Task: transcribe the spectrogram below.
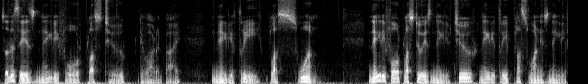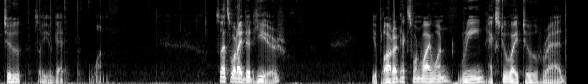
so this is negative 4 plus 2 divided by negative 3 plus 1 negative 4 plus 2 is negative 2 negative 3 plus 1 is negative 2 so you get 1 so that's what I did here. You plotted x1 y1 green x2 y2 red.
